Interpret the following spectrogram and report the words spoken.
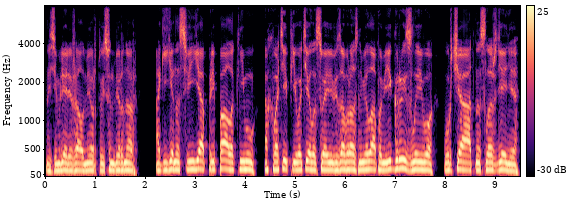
На земле лежал мертвый Сен-Бернар, а гиена-свинья припала к нему, охватив его тело своими безобразными лапами и грызла его, урча от наслаждения.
